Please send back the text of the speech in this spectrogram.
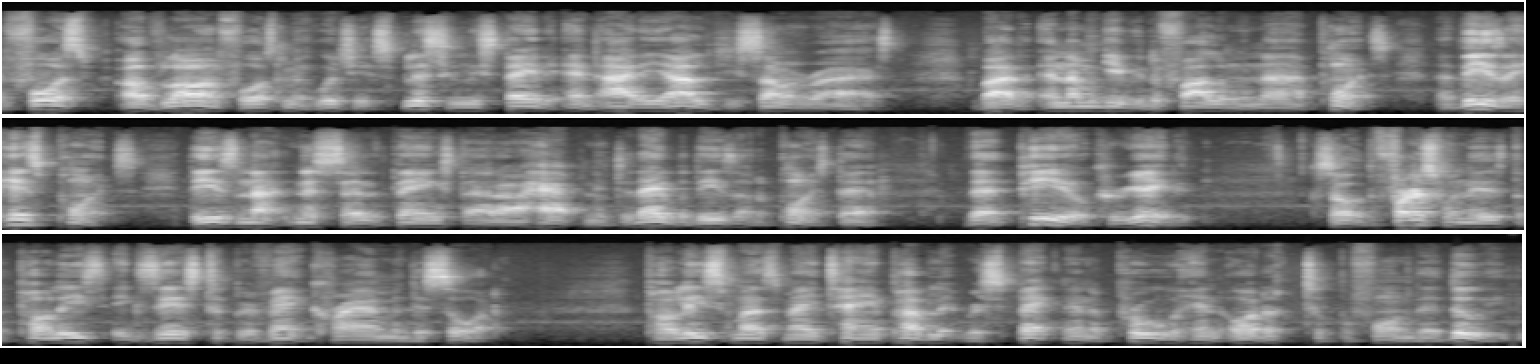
enforce of law enforcement, which explicitly stated an ideology summarized by, the, and I'm gonna give you the following nine points. Now these are his points. These are not necessarily things that are happening today, but these are the points that that Peel created. So the first one is the police exist to prevent crime and disorder. Police must maintain public respect and approval in order to perform their duties.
